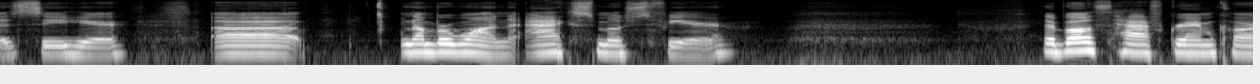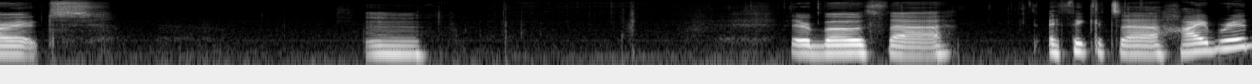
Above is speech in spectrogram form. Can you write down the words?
Let's see here. Uh number 1, Axemosphere. They're both half gram carts. Mm. They're both uh I think it's a hybrid.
